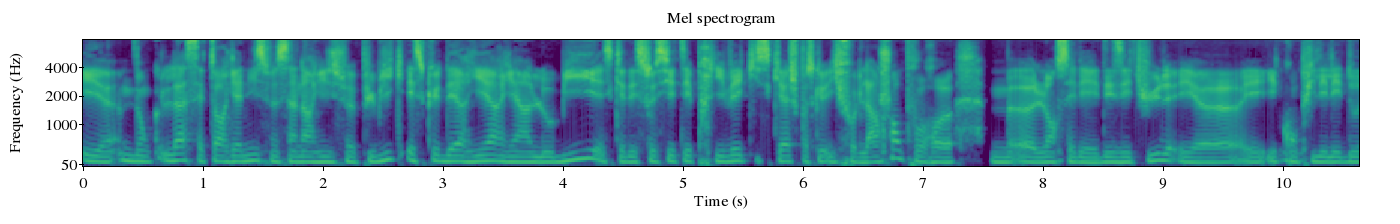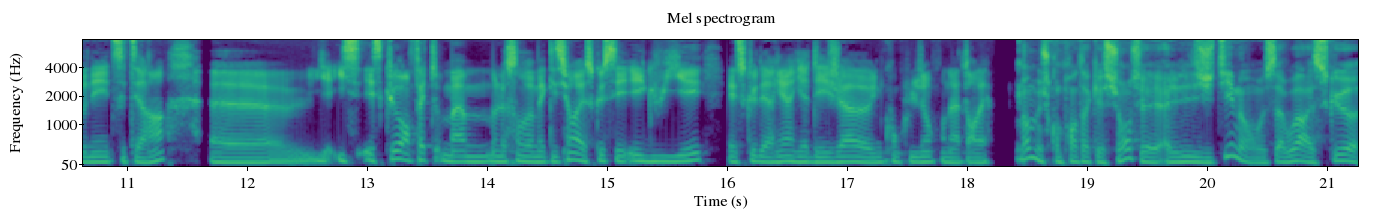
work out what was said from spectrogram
Et euh, donc là, cet organisme, c'est un organisme public. Est-ce que derrière, il y a un lobby? Est-ce qu'il y a des sociétés privées qui se cachent? Parce qu'il faut de l'argent pour euh, lancer des, études et, compiler les données, etc. est-ce que, en fait, le sens de ma question, est-ce que c'est aiguillé? Est-ce que derrière, il y a déjà une conclusion qu'on attendait? Non, mais je comprends ta question. Elle est légitime. On veut savoir est-ce que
